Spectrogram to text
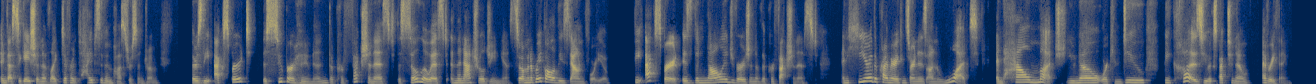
investigation of like different types of imposter syndrome, there's the expert, the superhuman, the perfectionist, the soloist, and the natural genius. So I'm going to break all of these down for you. The expert is the knowledge version of the perfectionist. And here the primary concern is on what and how much you know or can do because you expect to know everything.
